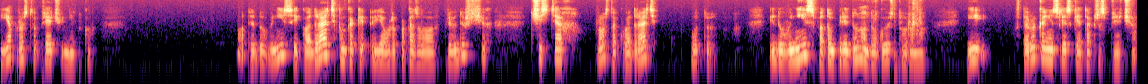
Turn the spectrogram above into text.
я просто прячу нитку. Вот иду вниз и квадратиком, как я уже показывала в предыдущих частях, просто квадратик. Вот иду вниз, потом перейду на другую сторону. И второй конец лески я также спрячу.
